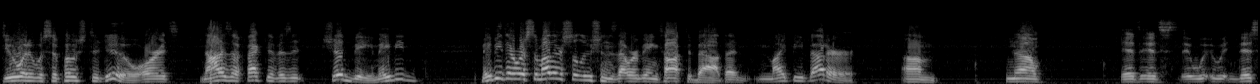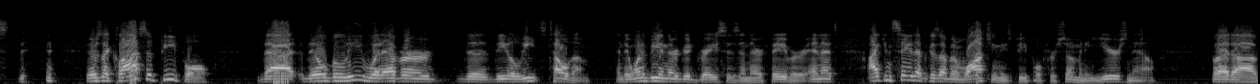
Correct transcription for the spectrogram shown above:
do what it was supposed to do, or it's not as effective as it should be. Maybe maybe there were some other solutions that were being talked about that might be better. Um, no, it, it's it, this. there's a class of people that they'll believe whatever the the elites tell them, and they want to be in their good graces and their favor. And that's I can say that because I've been watching these people for so many years now. But uh,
